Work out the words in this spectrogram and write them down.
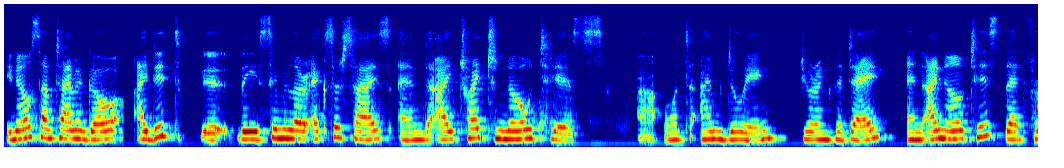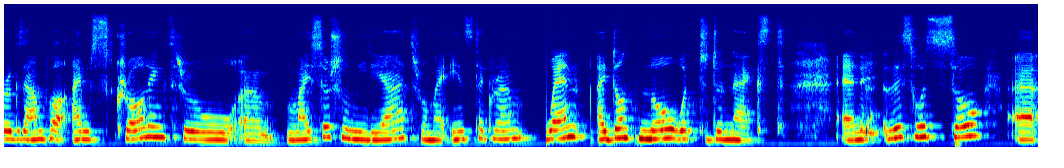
You know, some time ago, I did uh, the similar exercise and I tried to notice uh, what I'm doing during the day. And I noticed that, for example, I'm scrolling through um, my social media, through my Instagram, when I don't know what to do next. And this was so, uh,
